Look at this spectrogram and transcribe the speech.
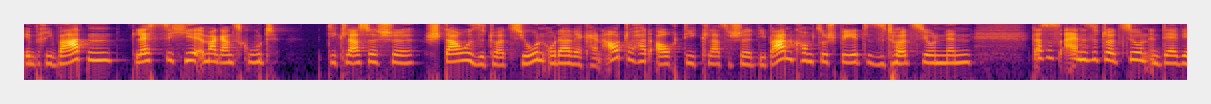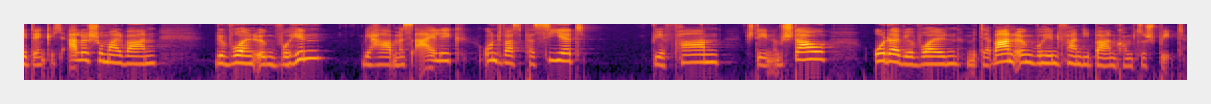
Im Privaten lässt sich hier immer ganz gut die klassische Stausituation oder wer kein Auto hat, auch die klassische die Bahn kommt zu spät Situation nennen. Das ist eine Situation, in der wir, denke ich, alle schon mal waren. Wir wollen irgendwo hin, wir haben es eilig und was passiert? Wir fahren, stehen im Stau oder wir wollen mit der Bahn irgendwo hinfahren, die Bahn kommt zu spät.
